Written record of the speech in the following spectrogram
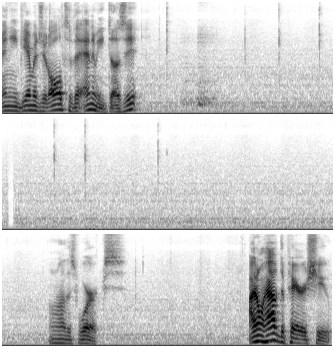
any damage at all to the enemy, does it? Don't know how this works. I don't have the parachute.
